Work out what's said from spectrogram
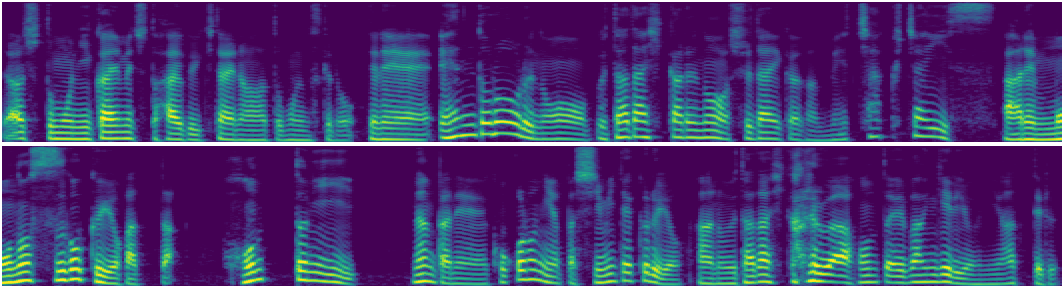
あちょっともう2回目ちょっと早く行きたいなと思うんですけど。でね、エンドロールの宇多田ヒカルの主題歌がめちゃくちゃいいっす。あれものすごく良かった。本当にいい。なんかね、心にやっぱ染みてくるよ。あの、宇多田ヒカルは 本当エヴァンゲリオンに合ってる。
